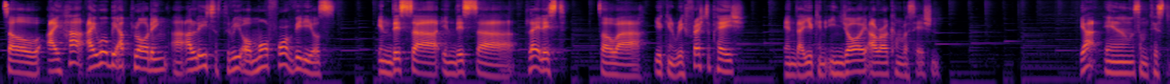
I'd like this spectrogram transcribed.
So I, I will be uploading uh, at least three or more four videos in this in this playlist so you can refresh the page and that you can enjoy our conversation. Yeah, and some test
